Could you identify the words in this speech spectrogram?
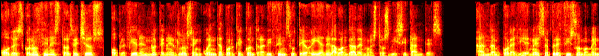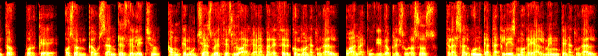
o desconocen estos hechos, o prefieren no tenerlos en cuenta porque contradicen su teoría de la bondad de nuestros visitantes. Andan por allí en ese preciso momento, porque, o son causantes del hecho, aunque muchas veces lo hagan aparecer como natural, o han acudido presurosos, tras algún cataclismo realmente natural,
